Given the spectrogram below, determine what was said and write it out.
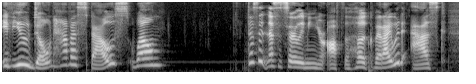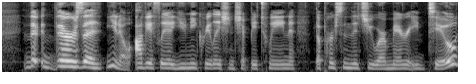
If you don't have a spouse, well, doesn't necessarily mean you're off the hook, but I would ask there's a you know obviously a unique relationship between the person that you are married to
